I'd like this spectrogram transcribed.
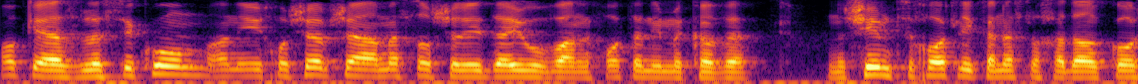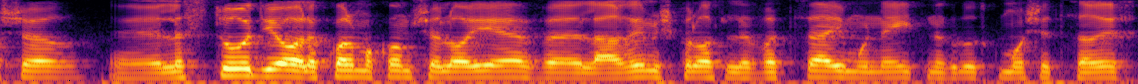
אוקיי, אז לסיכום, אני חושב שהמסר שלי די הובן, לפחות אני מקווה. נשים צריכות להיכנס לחדר כושר, uh, לסטודיו, לכל מקום שלא יהיה ולהרים משקולות, לבצע אימוני התנגדות כמו שצריך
